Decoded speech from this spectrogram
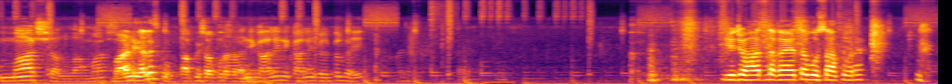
माशाल्लाह माशाल्लाह। बाहर निकाले इसको आपके शौक पूरा निकालें निकालें बिल्कुल भाई। ये जो हाथ लगाया था वो साफ़ हो रहा है।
